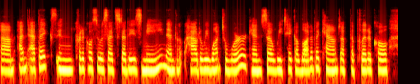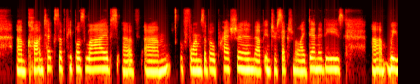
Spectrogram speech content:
um, an ethics in critical suicide studies mean and how do we want to work and so we take a lot of account of the political um, context of people's lives of um, forms of oppression of intersectional identities um, we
